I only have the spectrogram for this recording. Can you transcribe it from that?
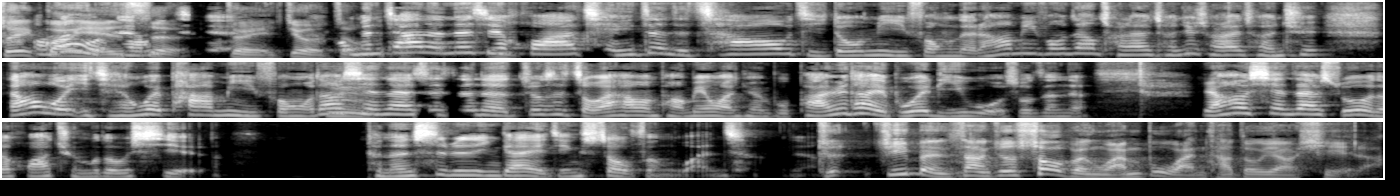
所以光颜色、哦、对，就。我们家的那些花，前一阵子超级多蜜蜂的，嗯、然后蜜蜂这样传来传去，传来传去。然后我以前会怕蜜蜂，我到现在是真的，就是走在他们旁边完全不怕，嗯、因为他也不会理我。说真的，然后现在所有的花全部都谢了，可能是不是应该已经授粉完成？这基本上就授粉完不完，它都要谢了。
